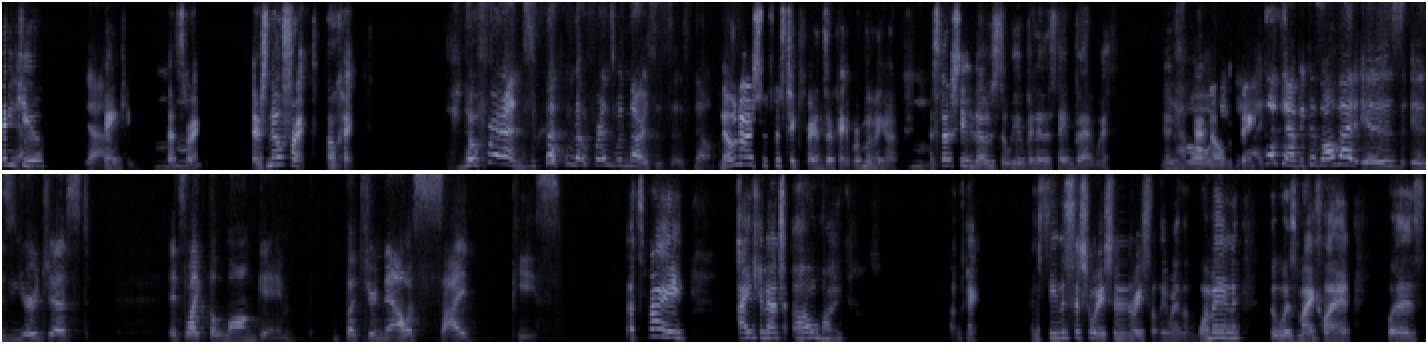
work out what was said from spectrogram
Thank yeah. you. Yeah. Thank you. Mm-hmm. That's right. There's no friend. Okay. No friends. no friends with narcissists. No. No narcissistic friends. Okay, we're moving on. Mm. Especially those that we have been in the same bed with. And, oh, and all yeah. yeah, yeah, because all that is is you're just it's like the long game, but you're now a side piece. That's right. I cannot. Oh my gosh. Okay. I've seen a situation recently where the woman who was my client was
